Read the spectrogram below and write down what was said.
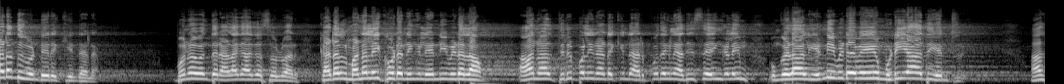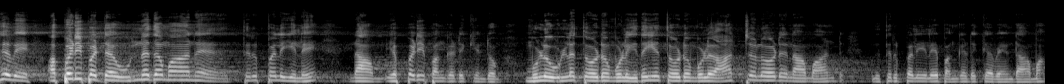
நடந்து கொண்டிருக்கின்றன. புனவந்தர் அழகாக சொல்வார் கடல் மணலை கூட நீங்கள் எண்ணிவிடலாம். ஆனால் திருப்பலி நடக்கின்ற அற்புதங்களின் அதிசயங்களையும் உங்களால் எண்ணிவிடவே முடியாது என்று. ஆகவே அப்படிப்பட்ட உன்னதமான திருப்பலியிலே நாம் எப்படி பங்கெடுக்கின்றோம்? முழு உள்ளத்தோடும் முழு இதயத்தோடும் முழு ஆற்றலோடு நாம் ஆண்டு இந்த திருப்பலியிலே பங்கெடுக்க வேண்டாமா?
